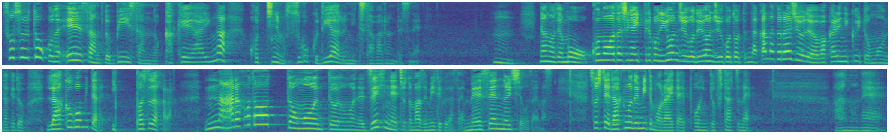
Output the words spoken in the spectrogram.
そうすると、この A さんと B さんの掛け合いが、こっちにもすごくリアルに伝わるんですね。うん、なのでもうこの私が言ってるこの45度45度ってなかなかラジオでは分かりにくいと思うんだけど落語見たら一発だから。なるほどと思うと思うねぜひねちょっとまず見てください。目線の位置でございます。そして落語で見てもらいたいポイント2つ目。あのね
